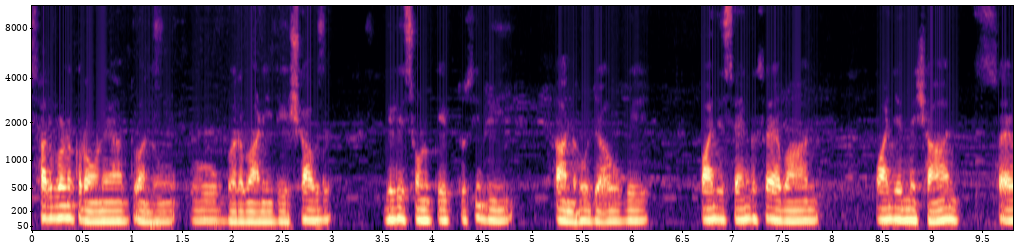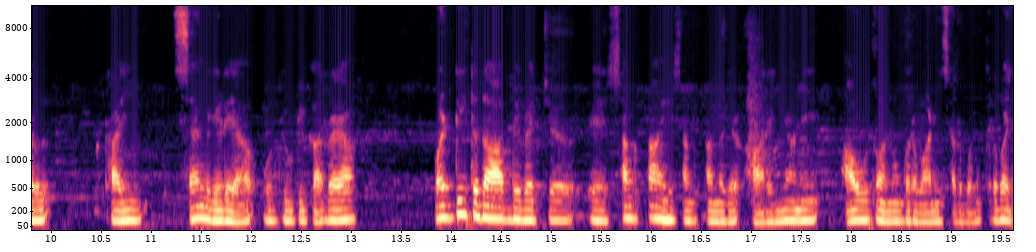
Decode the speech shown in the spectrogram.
ਸਰਵਣ ਕਰਾਉਂਦੇ ਹਾਂ ਤੁਹਾਨੂੰ ਉਹ ਗੁਰਬਾਣੀ ਦੇ ਸ਼ਬਦ, ਜਿਹੜੇ ਸੁਣ ਕੇ ਤੁਸੀਂ ਵੀ ਧੰਨ ਹੋ ਜਾਓਗੇ। ਪੰਜ ਸਿੰਘ ਸਹਿਬਾਨ, ਪੰਜ ਨਿਸ਼ਾਨ ਸਾਹਿਬ 28 ਸਿੰਘ ਜਿਹੜੇ ਆ, ਉਹ ਡਿਊਟੀ ਕਰ ਰਿਹਾ ਵੱਡੀ ਤਾਦਾਦ ਦੇ ਵਿੱਚ ਇਹ ਸੰਗਤਾਂ ਹੀ ਸੰਗਤਾਂ ਨਜ਼ਰ ਆ ਰਹੀਆਂ ਨੇ। ਆਓ ਤੁਹਾਨੂੰ ਗੁਰਬਾਣੀ ਸਰਵਣ ਕਰਵਾਈ।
